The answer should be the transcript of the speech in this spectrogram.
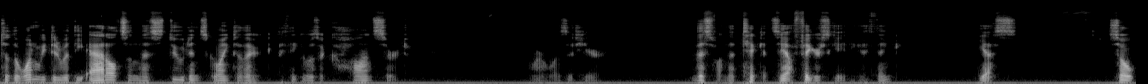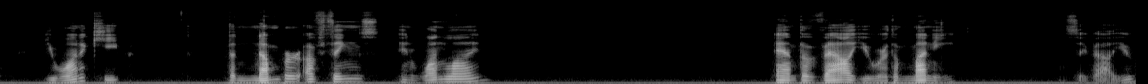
to the one we did with the adults and the students going to the, I think it was a concert. Where was it here? This one, the tickets. Yeah, figure skating, I think. Yes. So you want to keep the number of things in one line and the value or the money, let's say value,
